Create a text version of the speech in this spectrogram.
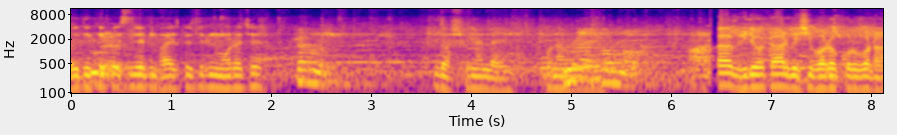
ওইদিকে প্রেসিডেন্ট, ভাইস প্রেসিডেন্ট মহারাজের দর্শনের লাইন প্রণামের লাইন ভিডিওটা আর বেশি বড় করব না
